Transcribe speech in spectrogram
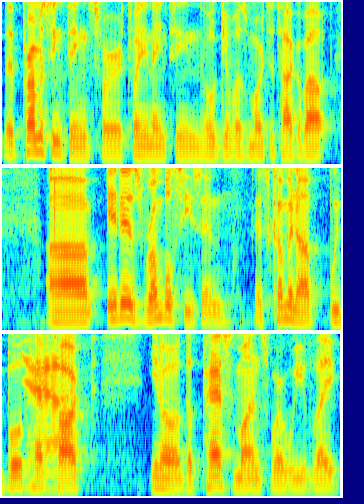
the promising things for 2019 will give us more to talk about. Um, it is Rumble season. It's coming up. We both Yeah. have talked, you know, the past months where we've like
